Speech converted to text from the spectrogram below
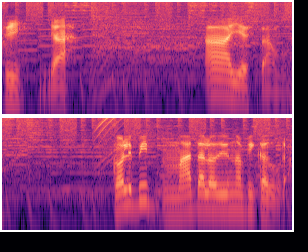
Sí, ya. Ahí estamos. Colipit, mátalo de una picadura.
